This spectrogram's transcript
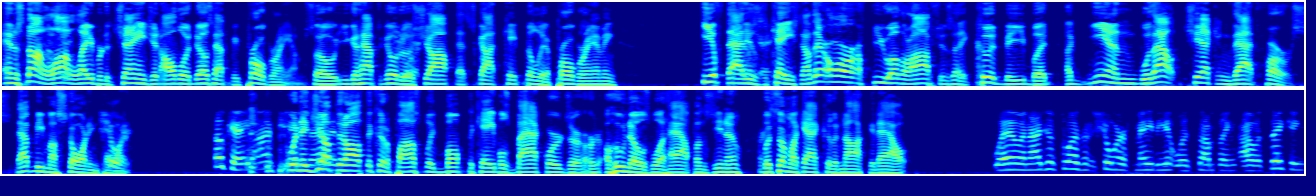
and it's not a lot of labor to change it. Although it does have to be programmed, so you're going to have to go to a shop that's got capability of programming. If that is the case, now there are a few other options that it could be, but again, without checking that first, that'd be my starting Sure. point Okay. When they jumped it off, they could have possibly bumped the cables backwards, or, or who knows what happens, you know. But something like that could have knocked it out. Well, and I just wasn't sure if maybe it was something. I was thinking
